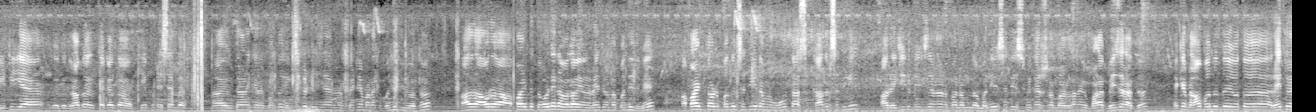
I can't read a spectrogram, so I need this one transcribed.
ಈ ಗ್ರಾಮದಲ್ಲಿ ಇರ್ತಕ್ಕಂಥ K P T C L ವಿತರಣೆಗೆ ಬಂದು ಎಕ್ಸಿಕ್ಯೂಟಿವ್ ಇಂಜಿನಿಯರ್ ಭೇಟಿ ಮಾಡೋಕ್ಕೆ ಬಂದಿದ್ವಿ ಇವತ್ತು. ಆದರೆ ಅವರ ಅಪಾಯಿಂಟ್ ತೊಗೊಂಡೇ ನಾವೆಲ್ಲ ರೈತರೆಲ್ಲ ಬಂದಿದ್ವಿ. ಅಪಾಯಿಂಟ್ ತೊಗೊಂಡು ಬಂದ ಸತಿಗೆ ನಮ್ಮ ಮೂರು ತಾಸು ಕಾದ್ರ ಸತಿಗೆ ಅವ್ರ ಎಕ್ಸಿಕ್ಯೂಟಿವ್ ಇಂಜಿನಿಯರ್ ನಮ್ಮದು ಮನೆಯ ಸತಿ ಸ್ವೀಕರಿಸ ಮಾಡಲ್ಲ, ನಮಗೆ ಭಾಳ ಬೇಜಾರಾಯ್ತು. ಯಾಕಂದ್ರೆ ನಾವು ಬಂದದ್ದು ಇವತ್ತು ರೈತರ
